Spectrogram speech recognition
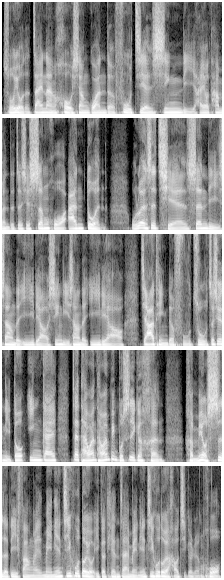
所有的灾难后相关的复健、心理，还有他们的这些生活安顿，无论是钱、生理上的医疗、心理上的医疗、家庭的辅助，这些你都应该在台湾。台湾并不是一个很。很没有事的地方哎，每年几乎都有一个天灾，每年几乎都有好几个人祸。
